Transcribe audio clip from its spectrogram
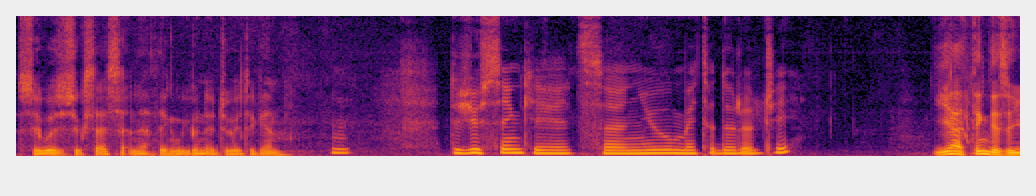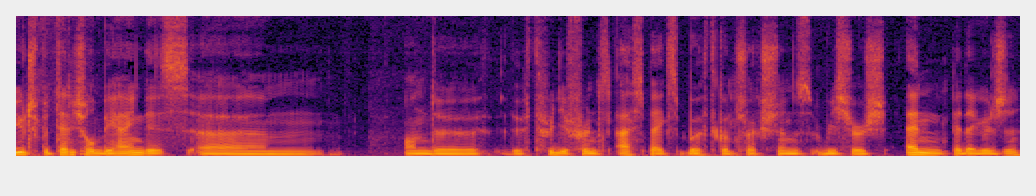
So it was a success, and I think we're going to do it again. Do you think it's a new methodology? Yeah, I think there's a huge potential behind this um, on the, the three different aspects, both constructions, research, and pedagogy.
